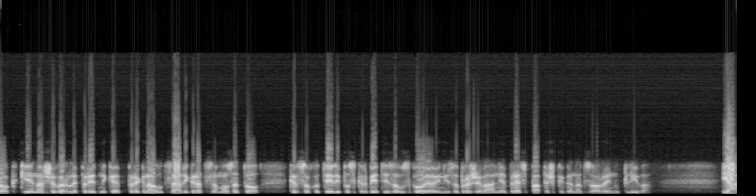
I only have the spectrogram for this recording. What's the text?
rok, ki je naše vrle prednike pregnal v Carigrad samo zato, ker so hoteli poskrbeti za vzgojo in izobraževanje brez papeškega nadzora in vpliva. Ja,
